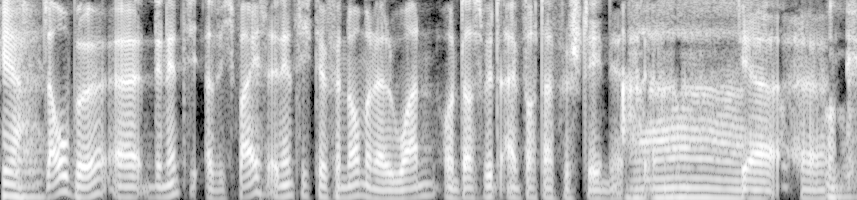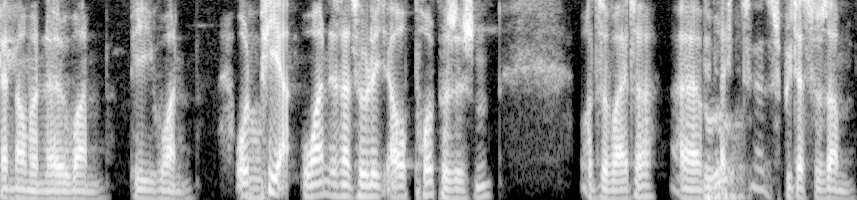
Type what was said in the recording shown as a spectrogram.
Ja. Ich glaube, äh, der nennt sich, also ich weiß, er nennt sich der Phenomenal One und das wird einfach dafür stehen jetzt. Ah, der der äh, okay. Phenomenal One, P1. Und oh. P1 ist natürlich auch Pole Position und so weiter. Äh, vielleicht spielt das zusammen.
